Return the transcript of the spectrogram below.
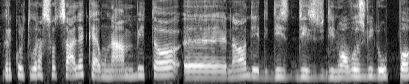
agricoltura sociale che è un ambito eh, no, di, di, di, di, nuovo sviluppo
